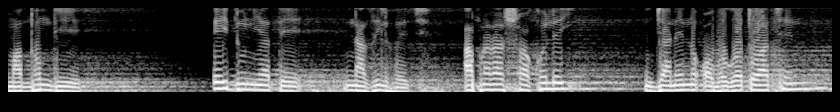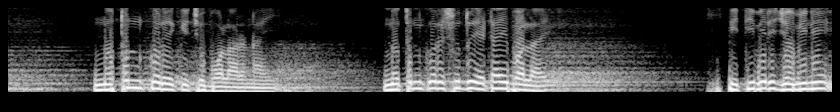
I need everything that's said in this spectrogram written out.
মাধ্যম দিয়ে এই দুনিয়াতে নাজিল হয়েছে। আপনারা সকলেই জানেন, অবগত আছেন। নতুন করে কিছু বলার নাই। নতুন করে শুধু এটাই বলায়, পৃথিবীর জমিনে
